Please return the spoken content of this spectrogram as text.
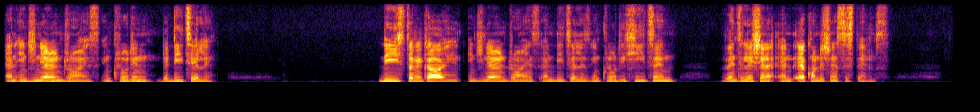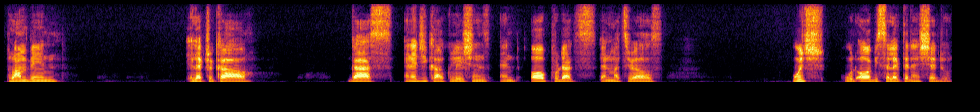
and engineering drawings, including the detailing. These technical and engineering drawings and detailings include heating, ventilation and air conditioning systems, plumbing, electrical, gas, energy calculations, and all products and materials which would all be selected and scheduled.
